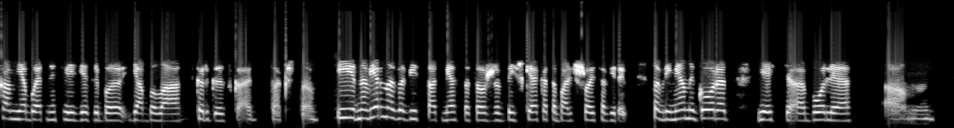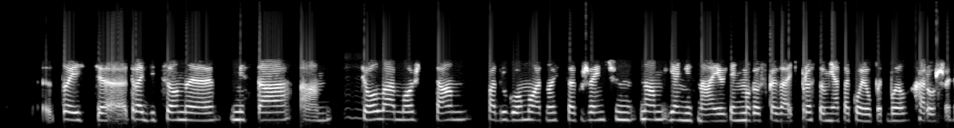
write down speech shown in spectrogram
ко мне бы отнеслись, если бы я была кыргызская. Так что... И, наверное, зависит от места тоже. Бишкек — это большой современный город, есть э, более эм, то есть э, традиционные места, э, mm-hmm. села, может, там по-другому относятся к женщинам, я не знаю, я не могу сказать, просто у меня такой опыт был хороший.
